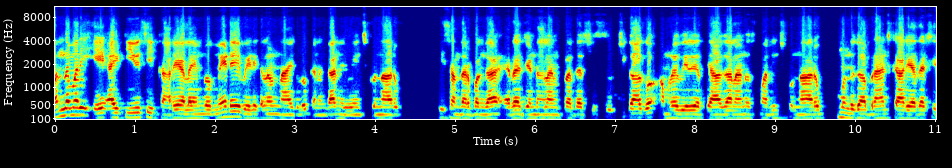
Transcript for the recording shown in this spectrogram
మందమరి ఏఐటియుసి కార్యాలయంలో మేడే వేడుకలను నాయకులు ఘనంగా నిర్వహించుకున్నారు. ఈ సందర్భంగా ఎర్ర జెండాలను ప్రదర్శిస్తూ చికాగో అమరవీర త్యాగాలను స్మరించుకున్నారు. ముందుగా బ్రాంచ్ కార్యదర్శి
